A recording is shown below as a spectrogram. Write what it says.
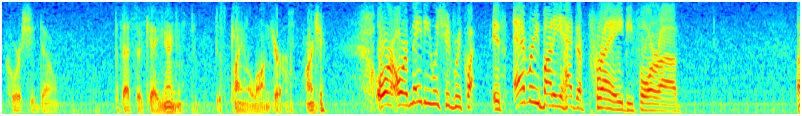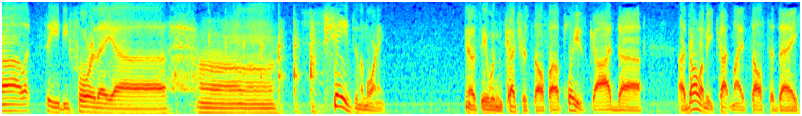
Of course you don't. But that's okay. You're just playing along here, aren't you? Or, or maybe we should require, if everybody had to pray before, uh, uh, let's see, before they, uh, uh, shaved in the morning. you know, so you wouldn't cut yourself up. Please, God, uh, uh, don't let me cut myself today.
